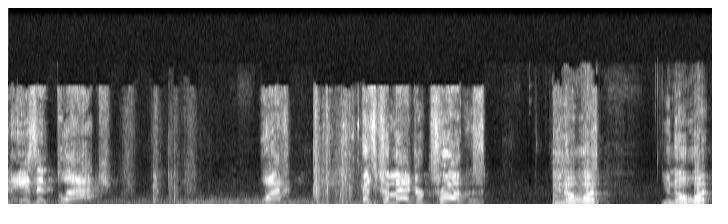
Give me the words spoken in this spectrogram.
man isn't black! What? It's Commander Trunks! You know what? You know what?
